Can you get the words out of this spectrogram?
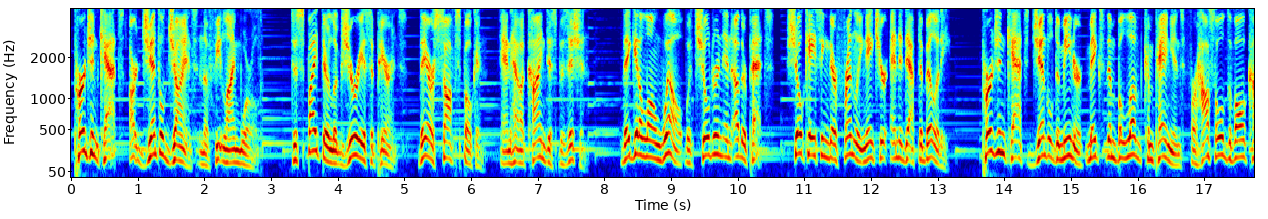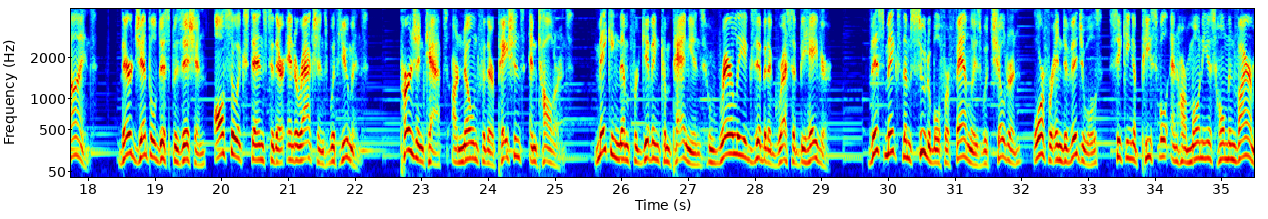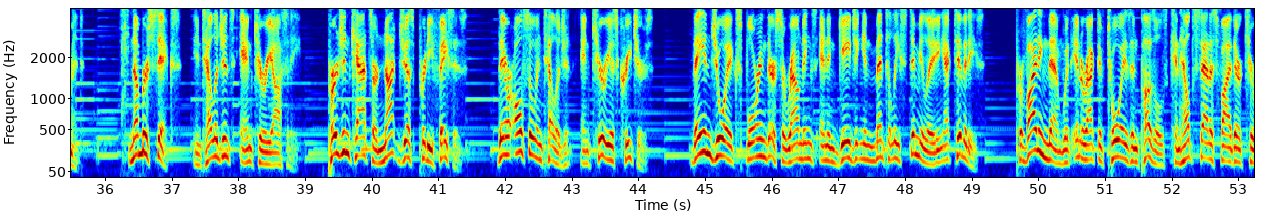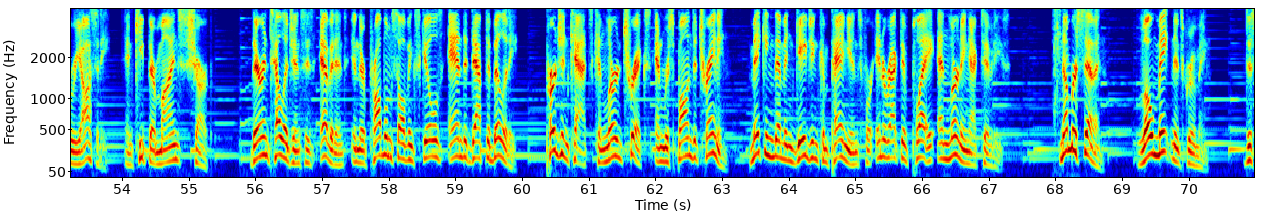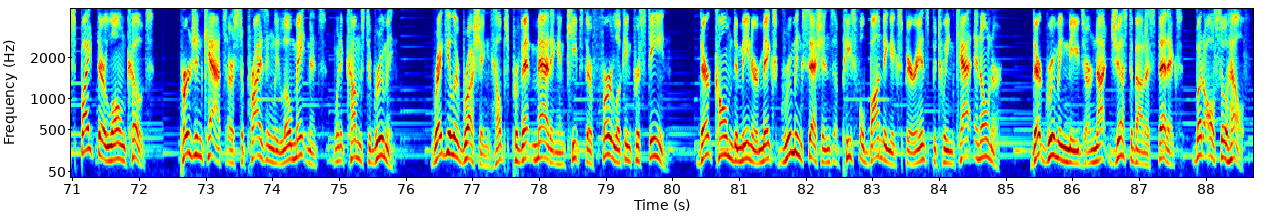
Persian cats are gentle giants in the feline world. Despite their luxurious appearance, they are soft spoken and have a kind disposition. They get along well with children and other pets, showcasing their friendly nature and adaptability. Persian cats' gentle demeanor makes them beloved companions for households of all kinds. Their gentle disposition also extends to their interactions with humans. Persian cats are known for their patience and tolerance making them forgiving companions who rarely exhibit aggressive behavior. This makes them suitable for families with children or for individuals seeking a peaceful and harmonious home environment. Number 6. Intelligence and Curiosity. Persian cats are not just pretty faces, they are also intelligent and curious creatures. They enjoy exploring their surroundings and engaging in mentally stimulating activities. Providing them with interactive toys and puzzles can help satisfy their curiosity and keep their minds sharp. Their intelligence is evident in their problem solving skills and adaptability. Persian cats can learn tricks and respond to training, making them engaging companions for interactive play and learning activities. Number 7. Low maintenance grooming. Despite their long coats, Persian cats are surprisingly low maintenance when it comes to grooming. Regular brushing helps prevent matting and keeps their fur looking pristine. Their calm demeanor makes grooming sessions a peaceful bonding experience between cat and owner. Their grooming needs are not just about aesthetics, but also health.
